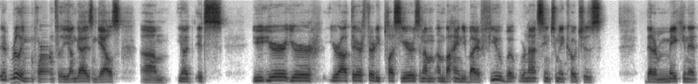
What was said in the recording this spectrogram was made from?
it really important for the young guys and gals. Um, you know, it's you, you're you're you're out there 30 plus years, and I'm I'm behind you by a few, but we're not seeing too many coaches that are making it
